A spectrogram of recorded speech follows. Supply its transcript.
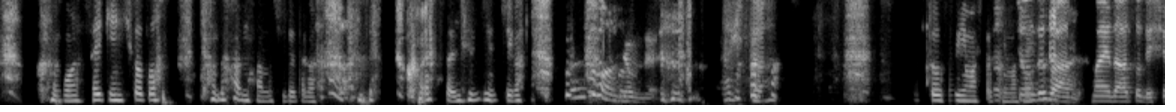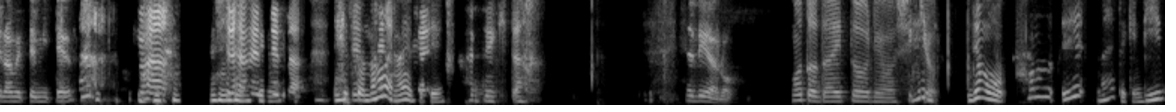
ごめん最近人とチョン・ドゥファンの話してたからちょっとごめんなさい全然違うチョンドファンだよね。人人すぎました。すジョン・みません。ドゥファン、前田後で調べてみて。まあ調べてた。えっと、名前何やったっけ？できた。誰やろ元大統領死去。でも、そんえ、何やったっけ？リ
